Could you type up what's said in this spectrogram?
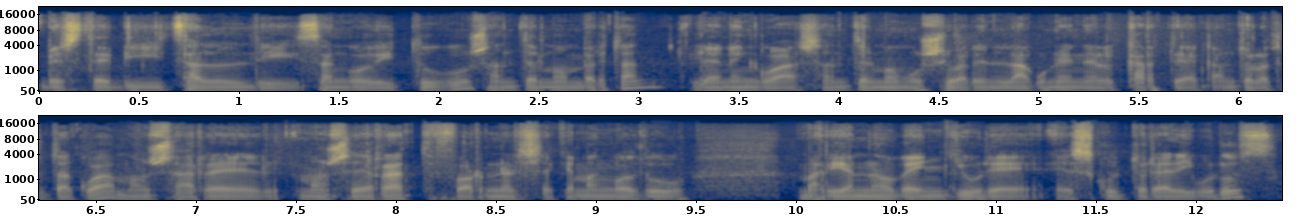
beste bi hitzaldi izango ditugu Santelmon bertan, lehenengoa Santelmo Museoaren lagunen elkarteak antolatutakoa, Monserrat, Montserrat Fornelsek emango du Mariano Benjure eskulturari buruz,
